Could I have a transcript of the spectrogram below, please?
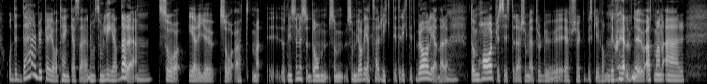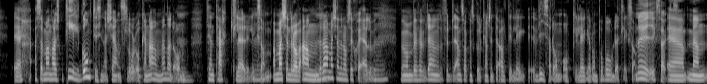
Och det där brukar jag tänka så här, som ledare, Mm. så är det ju så att, man, eh, åtminstone så de som, som jag vet, så här, riktigt, riktigt bra ledare, Mm. de har precis det där som jag tror du jag försöker beskriva om dig Mm. själv nu, att man är Eh, alltså man har tillgång till sina känslor och kan använda dem. Mm. Tentakler, liksom. Man känner av andra, man känner av sig själv. Men man behöver den, för den sakens skull kanske inte alltid visa dem och lägga dem på bordet. Liksom. Nej, exakt. Eh, men,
